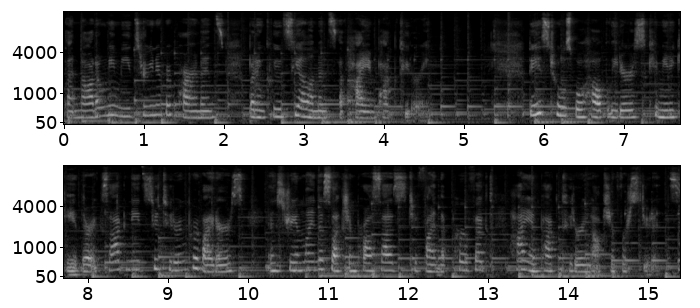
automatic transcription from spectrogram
that not only meets your unique requirements, but includes the elements of high impact tutoring. These tools will help leaders communicate their exact needs to tutoring providers and streamline the selection process to find the perfect high impact tutoring option for students.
